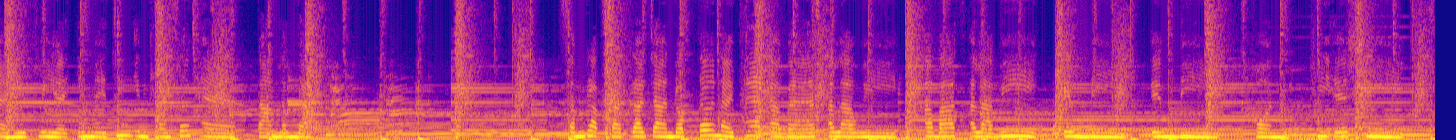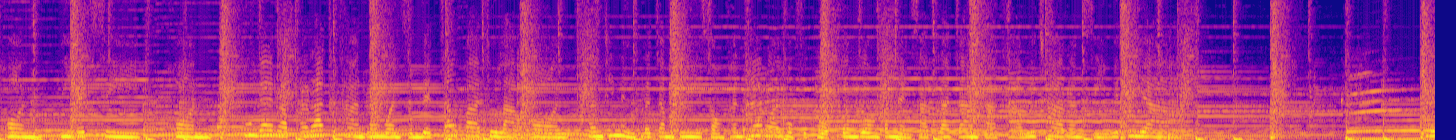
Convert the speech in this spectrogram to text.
and Nuclear Imaging in Cancer Care ตามลำดับสำหรับศาสตราจารย์ ดรนายแพทย์อาแบสอาลาวี อาบัสอาลาบี MD MD พอน PhD พอน DSc พอน รับพระราชทานรางวัลสมเด็จเจ้าฟ้าจุฬาภรณ์ครั้งที่ 1 ประจำปี 2566 ดำรงตำแหน่งศาสตราจารย์สาขาวิชารังสีวิทยา โร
